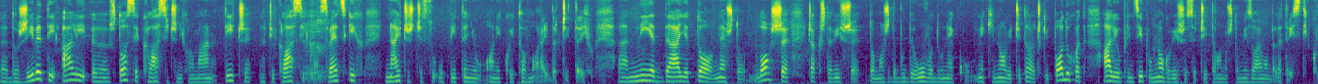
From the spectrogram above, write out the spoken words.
e, doživeti, ali e, što se klasičnih romana tiče, znači klasika svetskih, najčešće su u pitanju oni koji to moraju da čitaju. E, nije da je to nešto loše, čak šta više to može da bude uvod u neku, neki novi čitalački poduhvat, ali u principu mnogo više se čita ono što mi zovemo beletristikom.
